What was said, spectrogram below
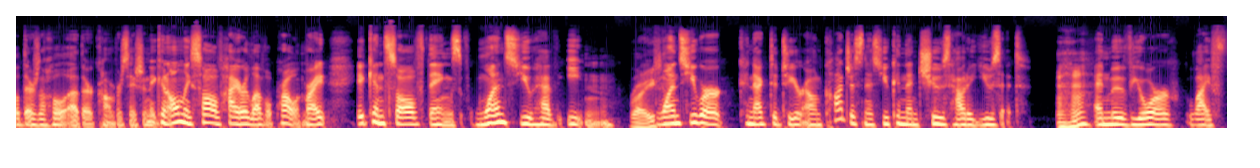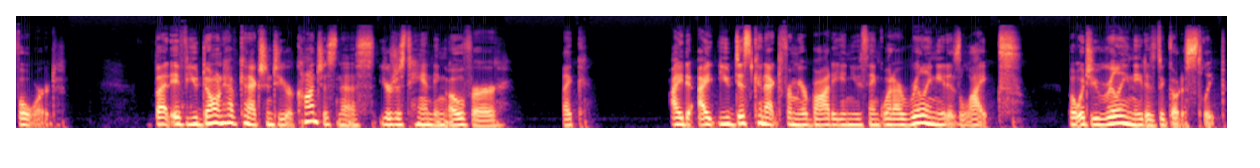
well, there's a whole other conversation. It can only solve higher level problem, right? It can solve things once you have eaten. Right. Once you are connected to your own consciousness, you can then choose how to use it hmm and move your life forward. But if you don't have connection to your consciousness, you're just handing over, like, I, I, you disconnect from your body and you think, what I really need is likes. But what you really need is to go to sleep.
